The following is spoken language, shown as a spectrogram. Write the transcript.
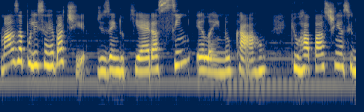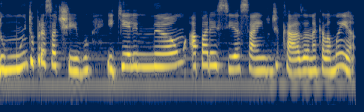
mas a polícia rebatia, dizendo que era sim Elaine no carro, que o rapaz tinha sido muito prestativo e que ele não aparecia saindo de casa naquela manhã.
